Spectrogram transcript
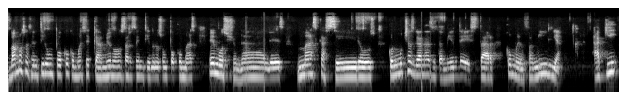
Vamos a sentir un poco como ese cambio, vamos a estar sintiéndonos un poco más emocionales, más caseros, con muchas ganas de, también de estar como en familia. Aquí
